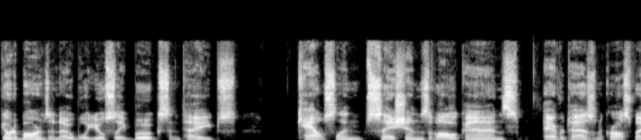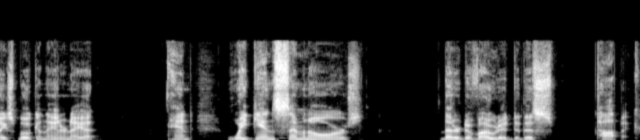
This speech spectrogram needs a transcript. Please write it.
go to Barnes and Noble, you'll see books and tapes, counseling sessions of all kinds, advertising across Facebook and the internet, and weekend seminars that are devoted to this topic.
